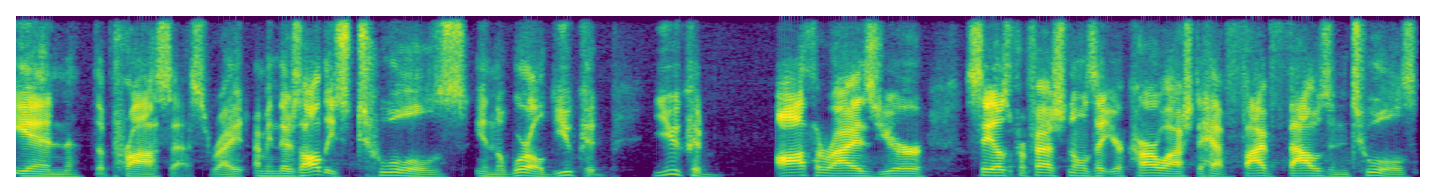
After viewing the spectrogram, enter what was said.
in the process, right? I mean, there's all these tools in the world. You could you could authorize your sales professionals at your car wash to have 5,000 tools.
